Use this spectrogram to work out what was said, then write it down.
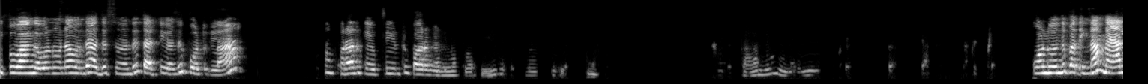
இப்ப வாங்க ஒண்ணு ஒன்னா வந்து அதிர்ஷ்டம் வந்து தட்டி வந்து போட்டுக்கலாம். அப்புறம் இருக்கு எப்படி இருக்கு பாருங்க. ஒண்ணு வந்து பாத்தீங்கன்னா மேல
